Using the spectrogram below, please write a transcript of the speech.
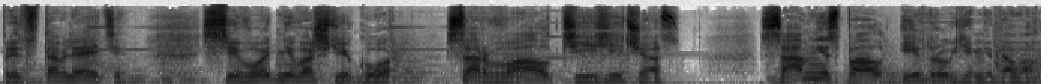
Представляете, сегодня ваш Егор сорвал тихий час. Сам не спал и другим не давал.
